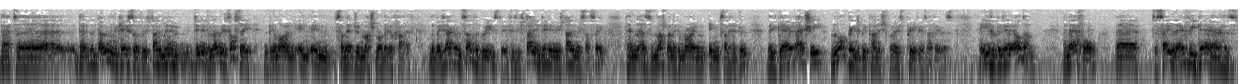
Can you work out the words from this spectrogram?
that, uh, that, only in the case of Diniv Levi Sosei, the Gemara in, in, in Sanhedrin Mashma that you're. But the Beis Yaakov himself agrees that if it's Ishtani Diniv Ishtani Misosei, then as Mashma the Gemara in, in Sanhedrin, the Ger is actually not going to be punished for his previous Averis, even B'dinei Odom. And therefore, uh, to say that every ger has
